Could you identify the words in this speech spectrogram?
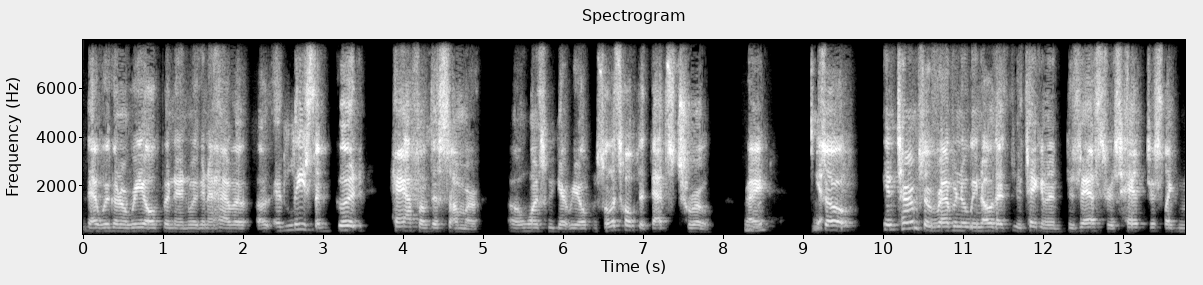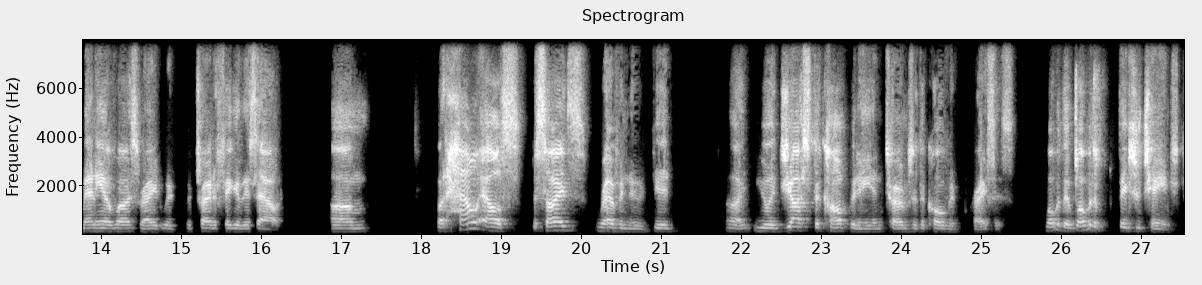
that we're going to reopen and we're going to have a, a, at least a good half of the summer uh, once we get reopened. So let's hope that that's true, right? Mm-hmm. So in terms of revenue, we know that you're taking a disastrous hit, just like many of us, right? We're, we're trying to figure this out. Um, but how else, besides revenue, did uh, you adjust the company in terms of the COVID crisis? What were the what were the things you changed?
